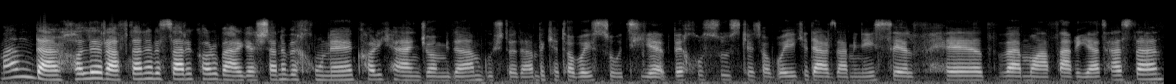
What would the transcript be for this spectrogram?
من در حال رفتن به سر کار و برگشتن به خونه کاری که انجام میدم گوش دادم به کتابای صوتیه به خصوص کتابایی که در زمینه سلف هلپ و موفقیت هستن.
